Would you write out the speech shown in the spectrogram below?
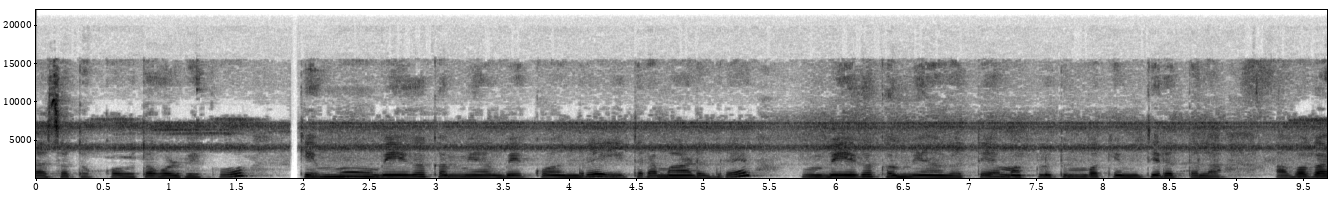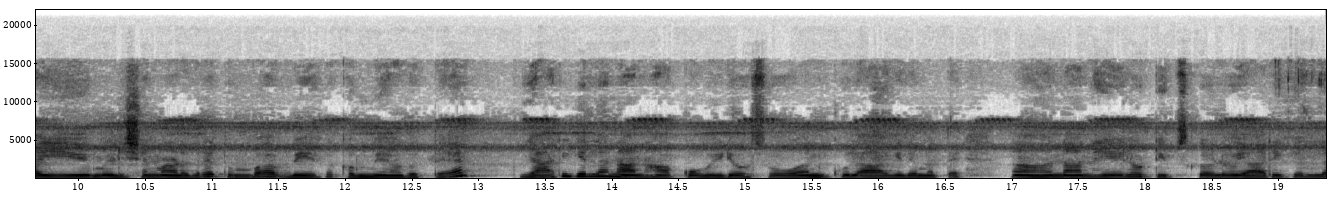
ರಸ ತಗೊ ತಗೊಳ್ಬೇಕು. ಕೆಮ್ಮು ಬೇಗ ಕಮ್ಮಿ ಆಗಬೇಕು ಅಂದರೆ ಈ ಥರ ಮಾಡಿದ್ರೆ ಬೇಗ ಕಮ್ಮಿ ಆಗುತ್ತೆ. ಮಕ್ಕಳು ತುಂಬ ಕೆಮ್ತಿರುತ್ತಲ್ಲ ಆವಾಗ ಈ ಮೆಡಿಷನ್ ಮಾಡಿದ್ರೆ ತುಂಬ ಬೇಗ ಕಮ್ಮಿ ಆಗುತ್ತೆ. ಯಾರಿಗೆಲ್ಲ ನಾನು ಹಾಕೋ ವೀಡಿಯೋಸು ಅನುಕೂಲ ಆಗಿದೆ ಮತ್ತು ನಾನು ಹೇಳೋ ಟಿಪ್ಸ್ಗಳು ಯಾರಿಗೆಲ್ಲ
